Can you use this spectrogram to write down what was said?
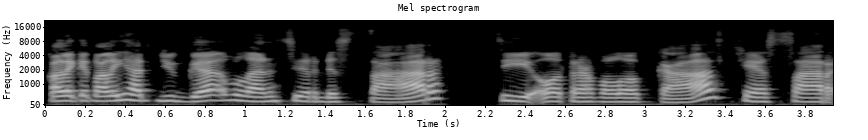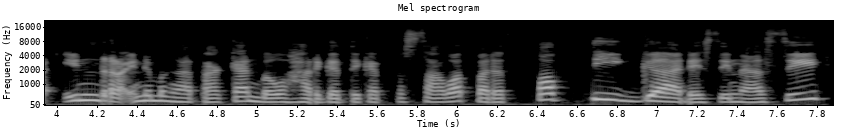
kalau kita lihat juga melansir The Star CEO Traveloka, Cesar Indra ini mengatakan bahwa harga tiket pesawat pada top 3 destinasi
